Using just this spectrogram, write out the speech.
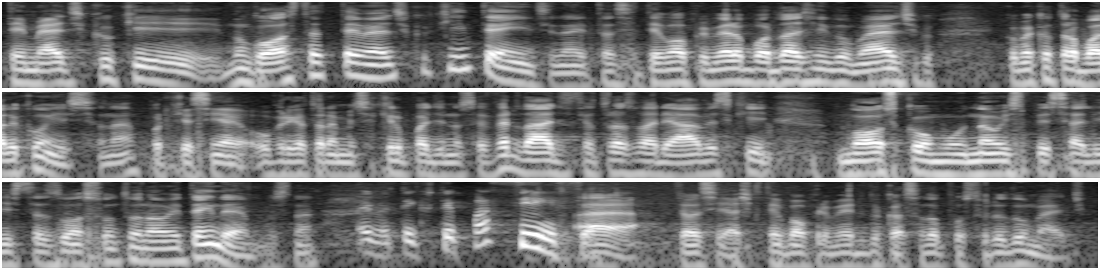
tem médico que não gosta, tem médico que entende, né? Então, assim, tem uma primeira abordagem do médico, como é que eu trabalho com isso, né? Porque, assim, é, obrigatoriamente aquilo pode não ser verdade, tem outras variáveis que nós, como não especialistas do assunto, não entendemos, né? Aí vai ter que ter paciência. É, então, assim, acho que tem uma primeira educação da postura do médico.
